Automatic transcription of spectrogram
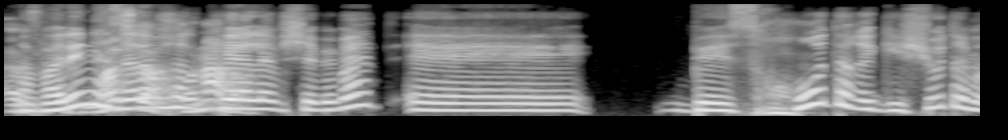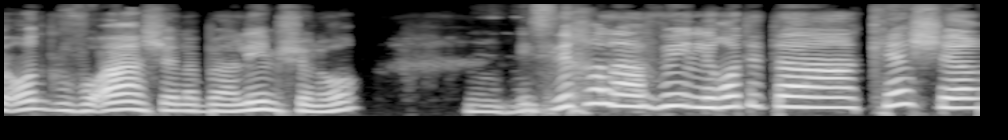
אבל הנה, זה למשל לאחרונה. כלב שבאמת, אה, בזכות הרגישות המאוד גבוהה של הבעלים שלו, מהמם. הצליחה להבין, לראות את הקשר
